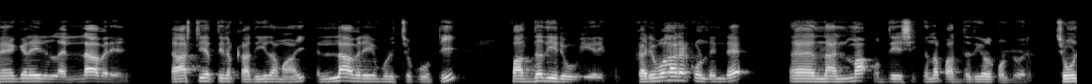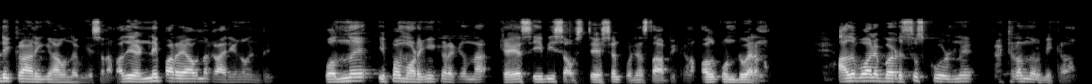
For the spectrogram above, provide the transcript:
മേഖലയിലുള്ള എല്ലാവരെയും രാഷ്ട്രീയത്തിനൊക്കെ അതീതമായി എല്ലാവരെയും വിളിച്ചു കൂട്ടി പദ്ധതി രൂപീകരിക്കും. കരുവാരക്കുണ്ടിന്റെ നന്മ ഉദ്ദേശിക്കുന്ന പദ്ധതികൾ കൊണ്ടുവരും. ചൂണ്ടിക്കാണിക്കാവുന്ന വികസനം. അത് എണ്ണി പറയാവുന്ന കാര്യങ്ങളുണ്ട്. ഒന്ന് ഇപ്പം മുടങ്ങിക്കിടക്കുന്ന K S E B sub station പുനഃസ്ഥാപിക്കണം. അത് കൊണ്ടുവരണം. അതുപോലെ ബഡ്സ് സ്കൂളിന് കെട്ടിടം നിർമ്മിക്കണം.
